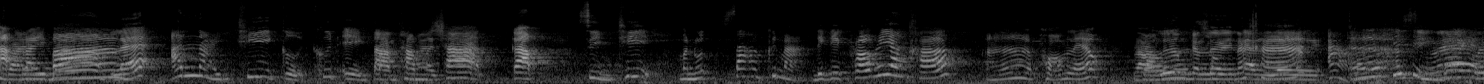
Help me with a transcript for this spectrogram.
อะไรบ้าง และอันไหนที่เกิดขึ้นเองตามธรรมชาติกับสิ่งที่มนุษย์ สร้างขึ้นมา เด็กๆ พร้อมหรือยังคะอ่าพร้อมแล้ว เราเริ่มกันเลยนะกัคะเลยอะมาเริ่มที่สิ่งแรกเล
